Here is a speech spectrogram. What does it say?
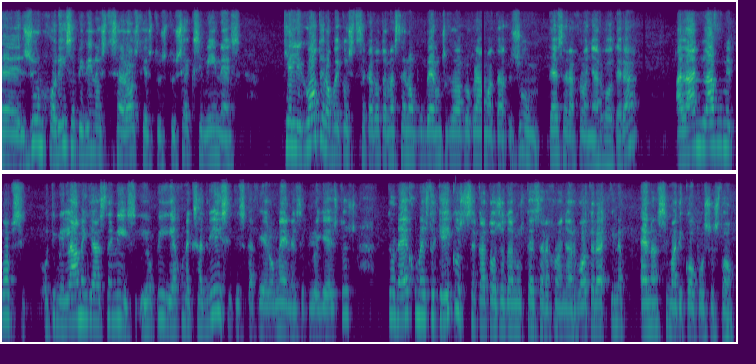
ε, ζουν χωρίς επιδείνωση της αρρώστιας τους στους έξι μήνες και λιγότερο από 20% των ασθενών που μπαίνουν σε αυτά τα προγράμματα ζουν τέσσερα χρόνια αργότερα. Αλλά αν λάβουμε υπόψη ότι μιλάμε για ασθενείς οι οποίοι έχουν εξαντλήσει τις καθιερωμένες επιλογές τους, το να έχουμε έστω και 20% ζωντανούς τέσσερα χρόνια αργότερα είναι ένα σημαντικό ποσοστό.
